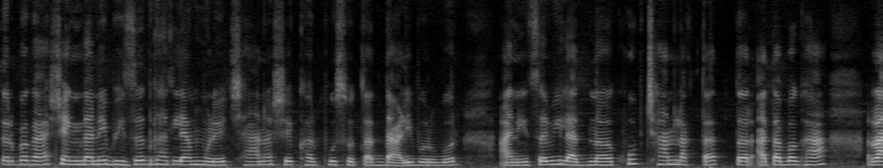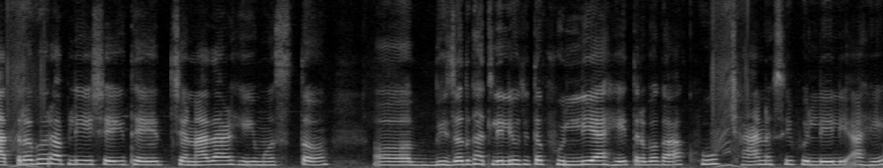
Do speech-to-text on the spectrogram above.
तर बघा शेंगदाणे भिजत घातल्यामुळे छान असे खरपूस होतात डाळीबरोबर आणि चवीला न खूप छान लागतात. तर आता बघा रात्रभर आपली असे इथे चणा डाळ ही मस्त भिजत घातलेली होती तर फुलली आहे. तर बघा खूप छान अशी फुललेली आहे.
